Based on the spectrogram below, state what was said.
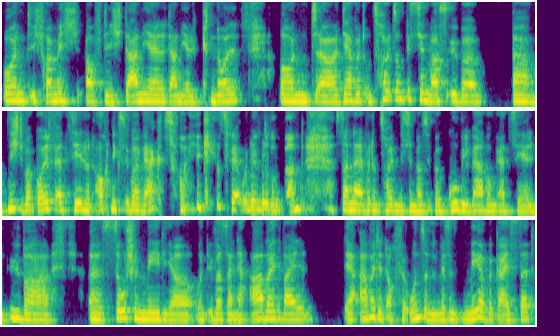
Und ich freue mich auf dich, Daniel, Daniel Knoll. Und äh, der wird uns heute so ein bisschen was über äh, nicht über Golf erzählen und auch nichts über Werkzeug, das wäre uninteressant, sondern er wird uns heute ein bisschen was über Google-Werbung erzählen, über äh, Social Media und über seine Arbeit, weil er arbeitet auch für uns und wir sind mega begeistert.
